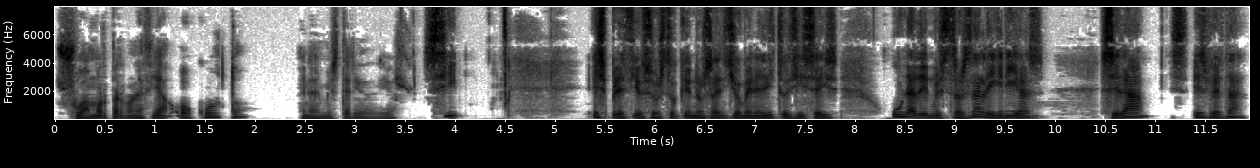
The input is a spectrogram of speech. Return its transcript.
su amor permanecía oculto en el misterio de Dios. Sí, es precioso esto que nos ha dicho Benedicto XVI. Una de nuestras alegrías será, es verdad,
